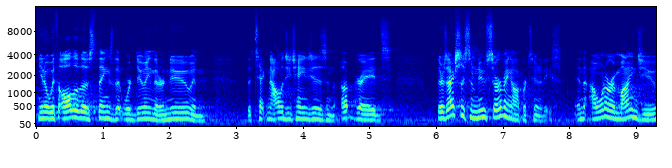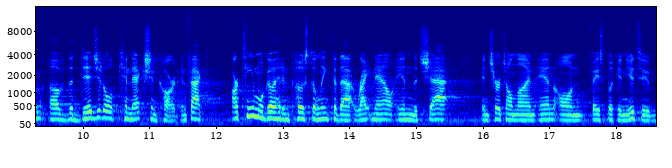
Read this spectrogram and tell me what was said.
You know, with all of those things that we're doing that are new and the technology changes and the upgrades, there's actually some new serving opportunities. And I want to remind you of the digital connection card. In fact, our team will go ahead and post a link to that right now in the chat in Church Online and on Facebook and YouTube.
